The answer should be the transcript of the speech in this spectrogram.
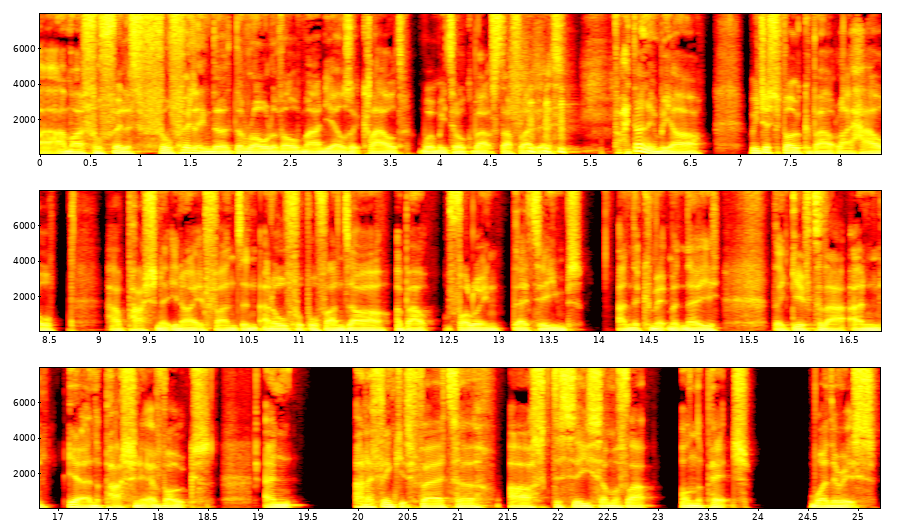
am I fulfill, fulfilling the the role of old man yells at cloud when we talk about stuff like this? but I don't think we are. We just spoke about like how how passionate United fans and, and all football fans are about following their teams and the commitment they they give to that, and yeah, and the passion it evokes, and I think it's fair to ask to see some of that on the pitch, whether it's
